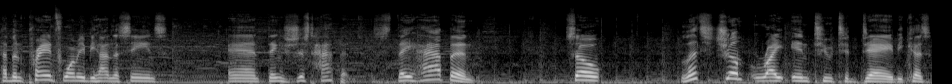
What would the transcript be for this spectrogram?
have been praying for me behind the scenes, and things just happened. They happened. So let's jump right into today because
